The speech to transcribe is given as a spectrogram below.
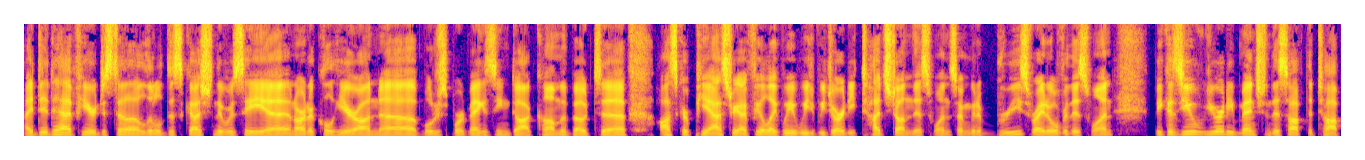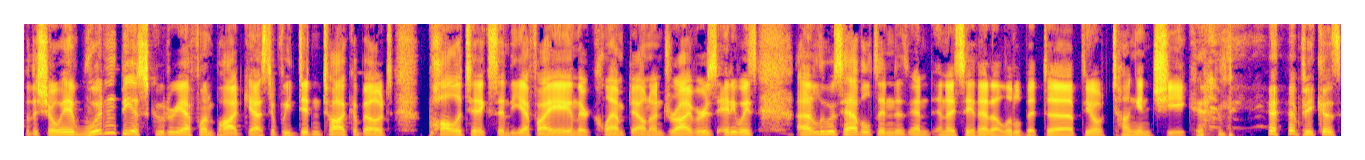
I did have here just a little discussion. There was a uh, an article here on uh, motorsportmagazine.com about Oscar Piastri. I feel like we, we we already touched on this one, so I'm going to breeze right over this one because you you already mentioned this off the top of the show. It wouldn't be a Scuderia F1 podcast if we didn't talk about politics and the FIA and their clampdown on drivers. Anyways, Lewis Hamilton, and and I say that a little bit. You know tongue in cheek because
